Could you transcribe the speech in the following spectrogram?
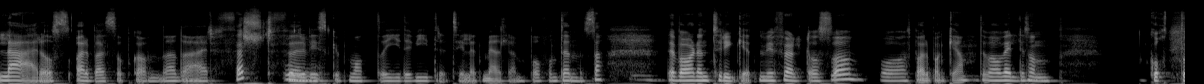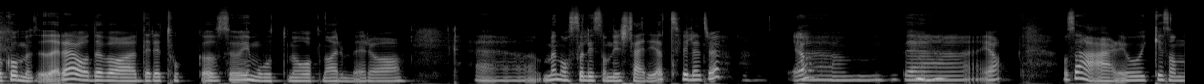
lære oss arbeidsoppgavene der først, før vi Mm. skulle på en måte gi det videre til et medlem på Fontenehuset. Det var den tryggheten vi følte også på Sparebank1. Det var veldig sånn godt å komme til dere, og det var, dere tok oss jo imot med åpne armer og eh, Men også litt sånn nysgjerrighet, vil jeg tro. Ja. Um, det, ja. Og så er det jo ikke sånn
